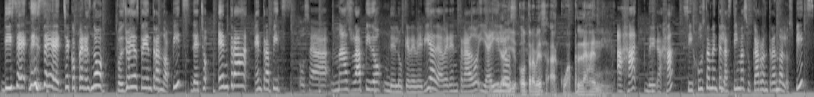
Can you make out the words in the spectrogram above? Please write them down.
dice, dice Checo Pérez, no, pues yo ya estoy entrando a pits. De hecho, entra, entra a pits, o sea, más rápido de lo que debería de haber entrado y ahí y los... ahí otra vez aquaplaning. Ajá, de, ajá, sí, justamente lastima su carro entrando a los pits.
